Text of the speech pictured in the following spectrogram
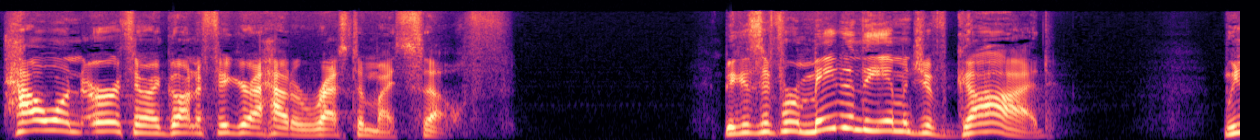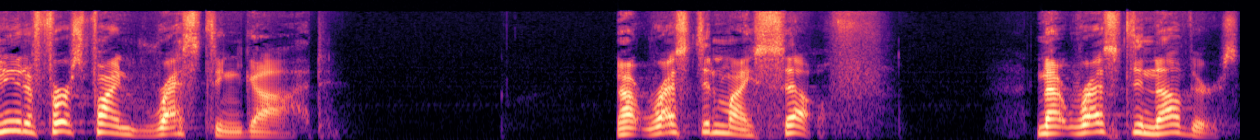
how on earth am I going to figure out how to rest in myself? Because if we're made in the image of God, we need to first find rest in God not rest in myself, not rest in others.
